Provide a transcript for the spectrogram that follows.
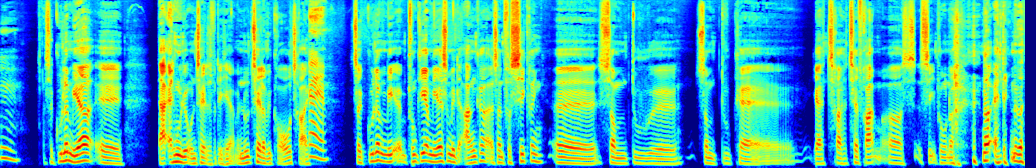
Mm. Så guld er mere... Øh, der er alle mulige undtagelser for det her, men nu taler vi grove træk. Ja, ja. Så guld er mere, fungerer mere som et anker, altså en forsikring, øh, som, du, øh, som du kan ja, tage frem og se på, når, når, alt, andet,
